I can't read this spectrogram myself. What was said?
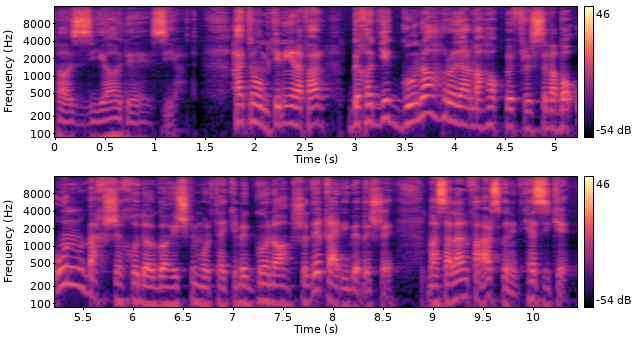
تا زیاد زیاد. حتی ممکنه یه نفر بخواد یه گناه رو در محاق بفرسته و با اون بخش خداگاهش که مرتکب گناه شده غریبه بشه. مثلا فرض کنید کسی که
